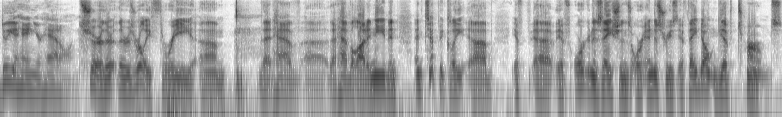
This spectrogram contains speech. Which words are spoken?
do you hang your hat on? Sure, there, there's really three um, that have uh, that have a lot of need, and and typically, uh, if uh, if organizations or industries if they don't give terms,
